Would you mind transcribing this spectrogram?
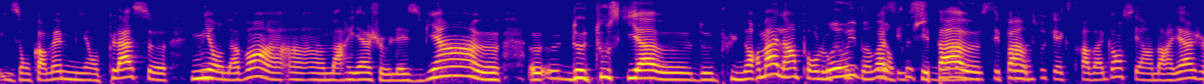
ils ont quand même mis en place, mis mm. en avant un, mariage lesbien, de tout ce qu'il y a de plus normal hein, pour le oui, coup. Oui, bah oui, c'est pas, c'est pas un truc extravagant, c'est un mariage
